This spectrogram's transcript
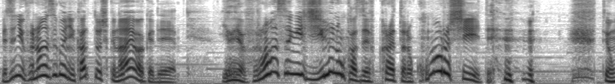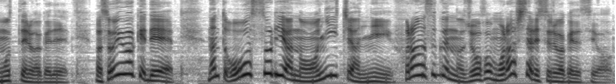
別にフランス軍に勝ってほしくないわけでいやいや、フランスに自由の風吹かれたら困るし、ってって思ってるわけで、まあ、そういうわけで、なんとオーストリアのお兄ちゃんにフランス軍の情報を漏らしたりするわけですよ。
